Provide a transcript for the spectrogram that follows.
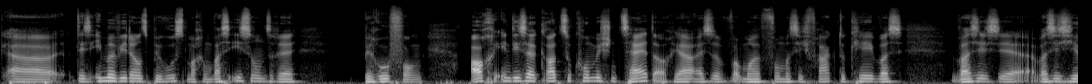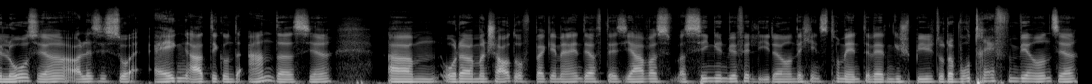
äh, das immer wieder uns bewusst machen. Was ist unsere Berufung? Auch in dieser gerade so komischen Zeit auch, ja, also wo man, wo man sich fragt, okay, was, was ist, was ist hier los, ja, alles ist so eigenartig und anders, ja, ähm, oder man schaut oft bei Gemeinde auf das, ja, was, was singen wir für Lieder und welche Instrumente werden gespielt oder wo treffen wir uns, ja,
